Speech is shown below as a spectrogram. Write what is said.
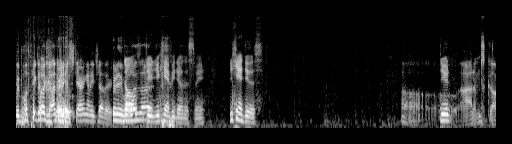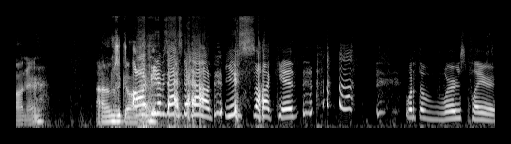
We both picked up a gun and we're just staring at each other. Brady, no, was that? dude, you can't be doing this to me. You can't do this. Oh, Dude. Adam's goner. Adam's a goner. Oh, I beat his ass down! You suck, kid! what the worst player.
